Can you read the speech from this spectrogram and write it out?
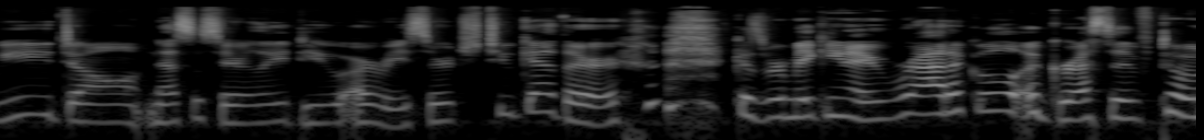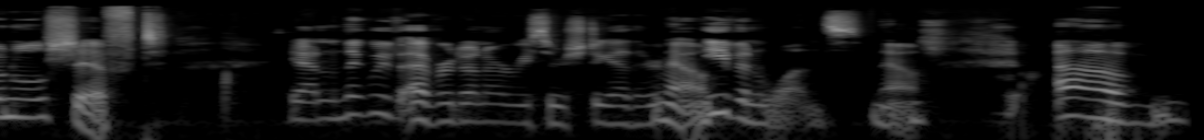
we don't necessarily do our research together because we're making a radical aggressive tonal shift. yeah i don't think we've ever done our research together No. even once No. Um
